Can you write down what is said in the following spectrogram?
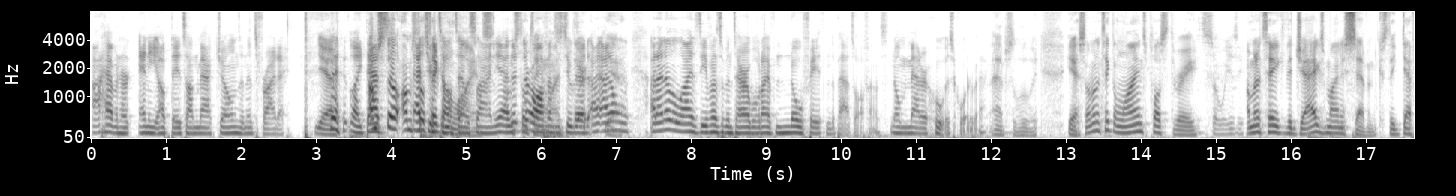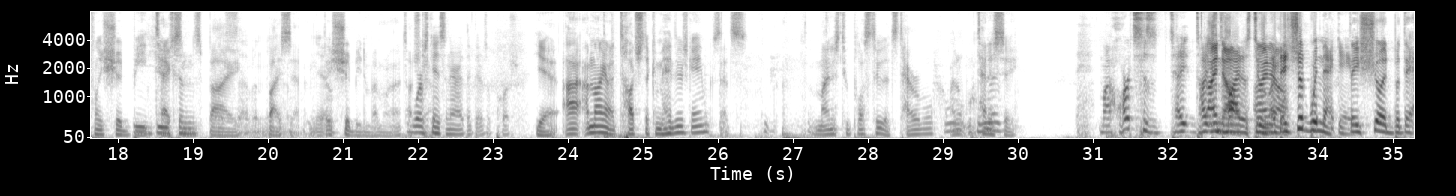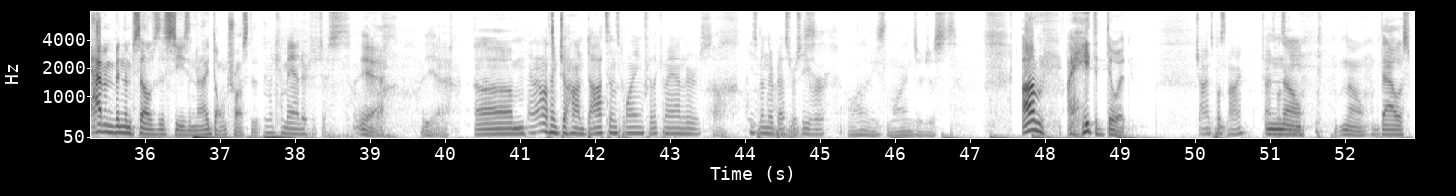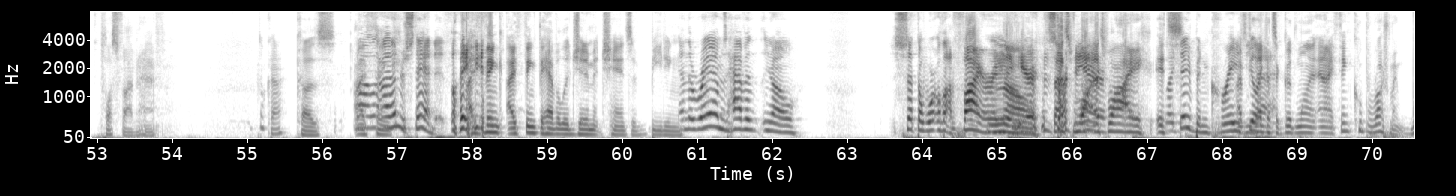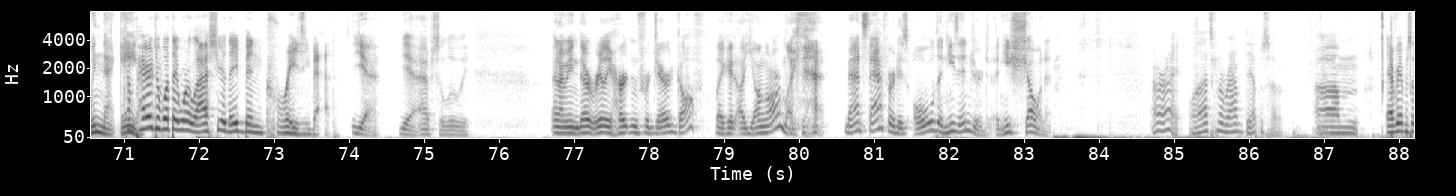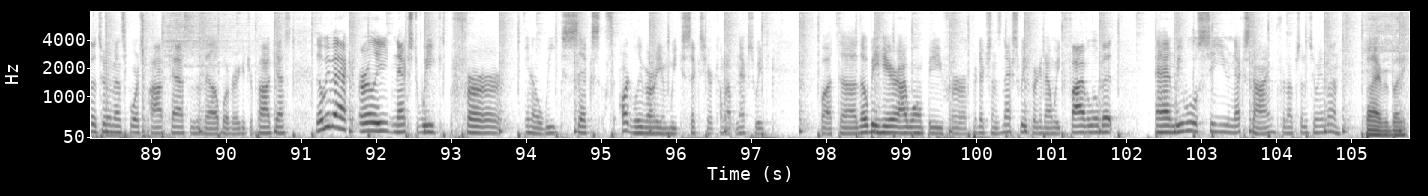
I haven't heard any updates on Mac Jones, and it's Friday. Yeah. like I'm that's still I'm still that's your taking the telltale Lions. sign. Yeah, I'm their, still their taking the offense is Lions. too They're- good. I, I yeah. don't, and I know the Lions' defense have been terrible, but I have no faith in the Pats' offense, no matter who is quarterback. Absolutely. Yeah, so I'm going to take the Lions plus three. It's so easy. I'm going to take the Jags minus seven because they definitely should beat Houston Texans by seven, by yeah. seven. Yeah. They should beat them by more than a touchdown. Worst case scenario, I think there's a push. Yeah, I, I'm not going to touch the Commanders game because that's minus two plus two. That's terrible. I Who- who don't Tennessee. My heart says ti- Titans know, minus two. I Like know. they should win that game. They should, but they haven't been themselves this season, and I don't trust it. and the Commanders are just. Yeah, yeah. Um, And I don't think Jahan Dotson's playing for the Commanders. So he's been their best receiver. a lot of these lines are just. Um, I hate to do it. Giants plus nine. Giants plus No, no. Dallas plus five and a half. eight. Okay. Because Well, I think I understand it. Like, I think I think they have a legitimate chance of beating. and the Rams haven't, you know, set the world on fire no, here. that's why. year. That's why it's. like they've been crazy. I feel like that's a good line, and I think Cooper Rush might win that game. compared to what they were last year. They've been crazy bad. yeah, yeah, absolutely. And I mean, they're really hurting for Jared Goff, like a young arm like that. Matt Stafford is old and he's injured, and he's showing it. All right. Well, that's gonna wrap up the episode. Um, every episode of Too Many Men Sports Podcast is available wherever you get your podcast. They'll be back early next week for you know week six. It's hard to believe we're already in week six here, coming up next week. But uh, they'll be here. I won't be for predictions next week. Breaking down week five a little bit, and we will see you next time for an episode of Too Many Men. Bye, everybody.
